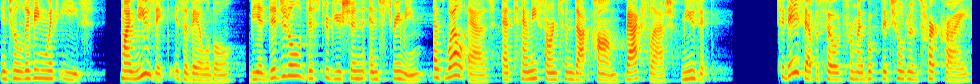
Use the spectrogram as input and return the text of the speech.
into living with ease. My music is available via digital distribution and streaming, as well as at tammysorensen.com backslash music. Today's episode from my book, The Children's Heart Cry,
